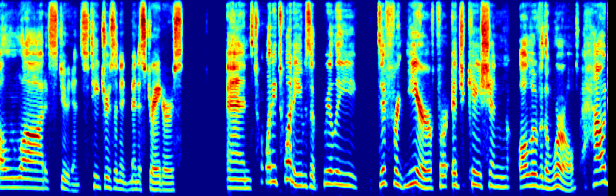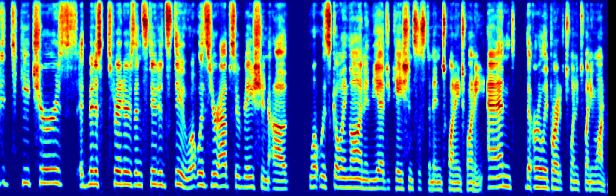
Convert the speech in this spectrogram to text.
a lot of students, teachers and administrators and 2020 was a really different year for education all over the world. How did teachers, administrators, and students do? What was your observation of what was going on in the education system in 2020 and the early part of 2021?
